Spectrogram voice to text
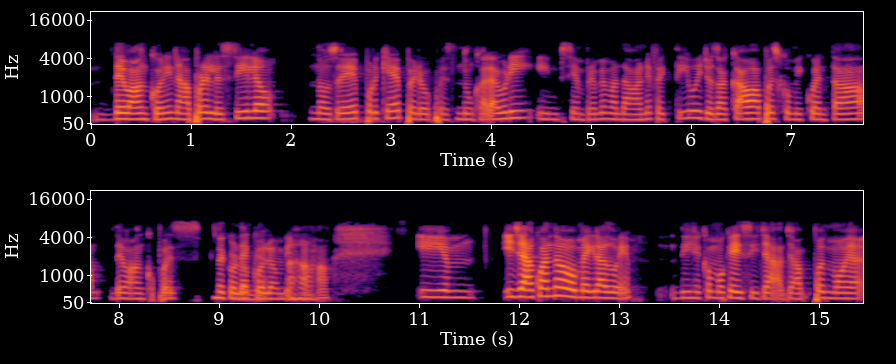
de banco ni nada por el estilo. No sé por qué, pero pues nunca la abrí y siempre me mandaban efectivo y yo sacaba pues con mi cuenta de banco pues de Colombia. De Colombia ajá. Y, mm, y, ya cuando me gradué dije como que sí, ya, ya pues me voy, a,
